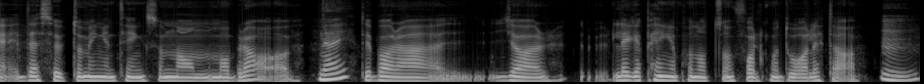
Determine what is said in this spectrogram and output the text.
är dessutom ingenting som någon mår bra av. Nej. Det bara gör, lägga pengar på något som folk mår dåligt av. Mm.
